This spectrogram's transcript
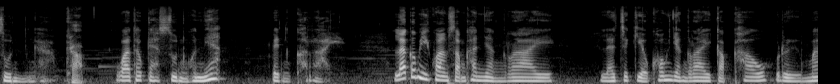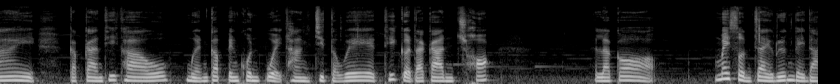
สุนค่ะครับ ว่าเท่าแก่สุนคนเนี้ยเป็นใคร และก็มีความสำคัญอย่างไร และจะเกี่ยวข้องอย่างไรกับเขาหรือไม่ กับการที่เขาเหมือนกับเป็นคนป่วยทางจิตเวทที่เกิดอาการช็อก แล้วก็ไม่สนใจเรื่องใด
